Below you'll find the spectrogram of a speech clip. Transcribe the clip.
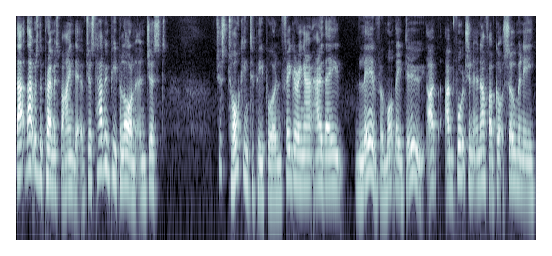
that that was the premise behind it of just having people on and just just talking to people and figuring out how they live and what they do. I, I'm fortunate enough, I've got so many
